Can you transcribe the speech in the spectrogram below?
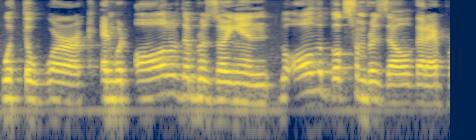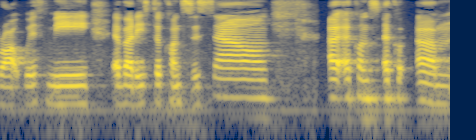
with the work and with all of the Brazilian, all the books from Brazil that I brought with me, Evaristo Conceição, um,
